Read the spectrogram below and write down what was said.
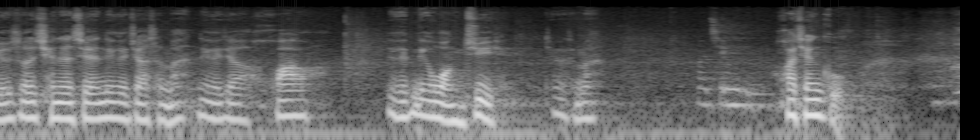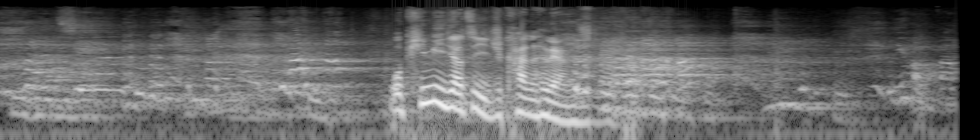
如说前段时间那个叫什么，那个叫花，那个那个网剧叫什么？花千骨。花千骨。我拼命叫自己去看了两集。你好棒。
